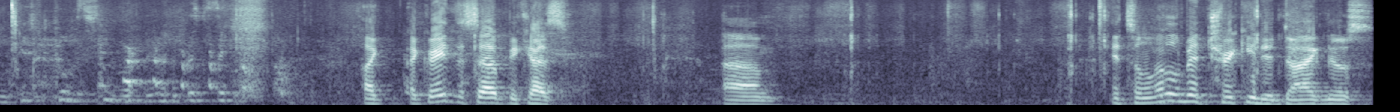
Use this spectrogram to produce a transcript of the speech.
You just pulled some out of the sink. I, I grade this out because um, it's a little bit tricky to diagnose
